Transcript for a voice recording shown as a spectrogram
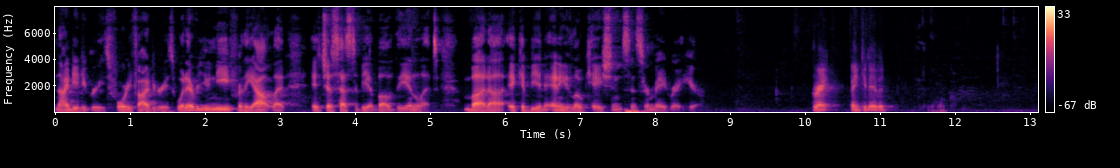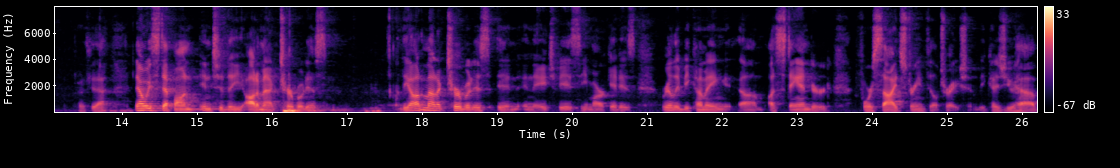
90 degrees, 45 degrees, whatever you need for the outlet, it just has to be above the inlet. But uh, it could be in any location since they're made right here. Great. Thank you, David. Go through that. Now we step on into the automatic turbo disc the automatic turbo disc in, in the HVAC market is really becoming um, a standard for side stream filtration because you have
